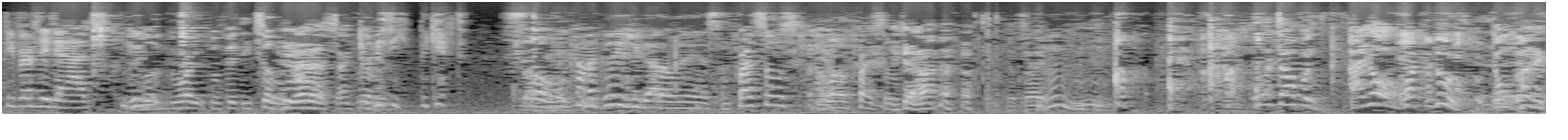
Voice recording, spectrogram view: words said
Happy birthday, Dad. You look great for 52. Yes, thank you. Missy, the gift. So, what kind of goodies you got over there? Some pretzels? I love pretzels. Yeah, that's right. Mm. What happened? I know what to do. Don't panic.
